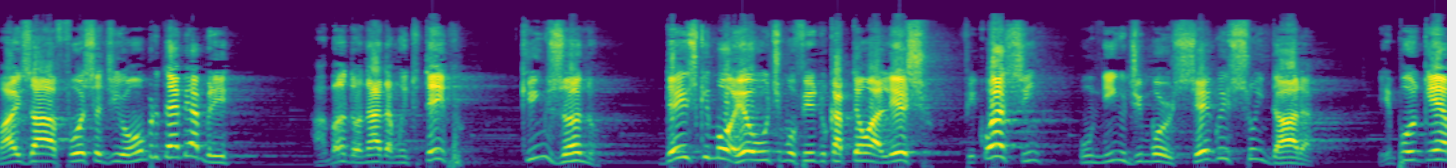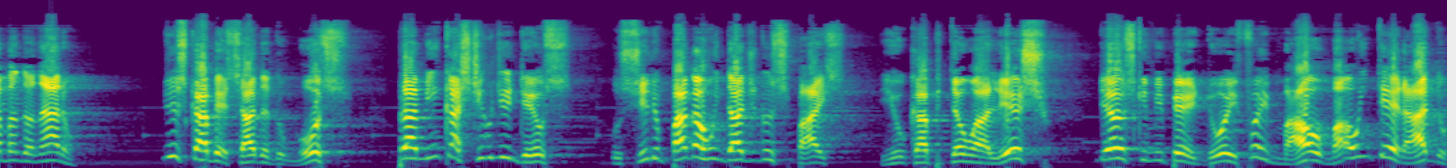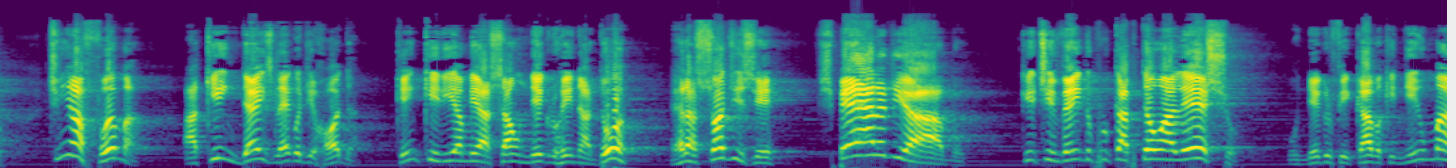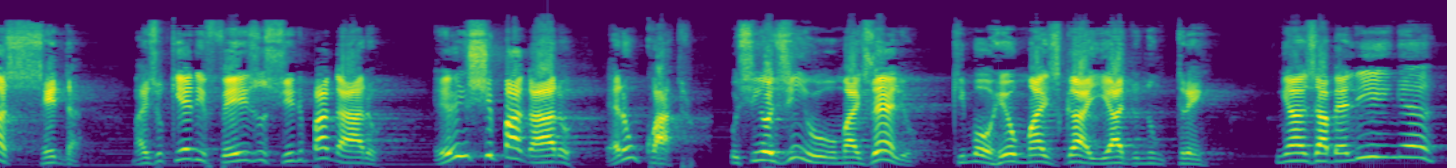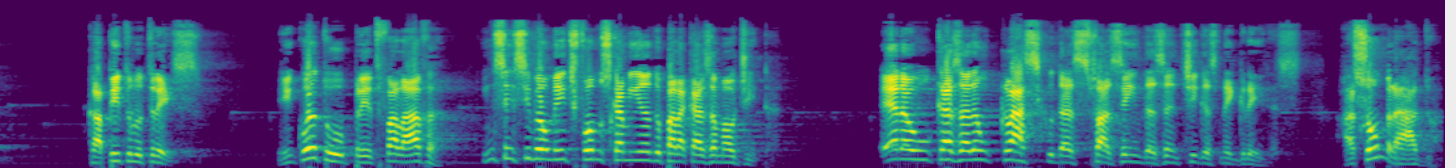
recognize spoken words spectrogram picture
mas a força de ombro deve abrir. Abandonada há muito tempo? 15 anos. Desde que morreu o último filho do capitão Aleixo, ficou assim, um ninho de morcego e suindara. E por que abandonaram? Descabeçada do moço, para mim castigo de Deus. Os filhos pagam a ruindade dos pais. E o capitão Aleixo Deus que me perdoe, foi mal, mal inteirado. Tinha fama, aqui em dez léguas de roda. Quem queria ameaçar um negro reinador, era só dizer: Espera, diabo, que te vendo pro capitão Aleixo. O negro ficava que nem uma seda. Mas o que ele fez, os filhos pagaram. Eles pagaram. Eram quatro. O senhorzinho, o mais velho, que morreu mais gaiado num trem. Minha Isabelinha. Capítulo 3 Enquanto o preto falava, insensivelmente fomos caminhando para a casa maldita. Era o casarão clássico das fazendas antigas negreiras. Assombrado,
